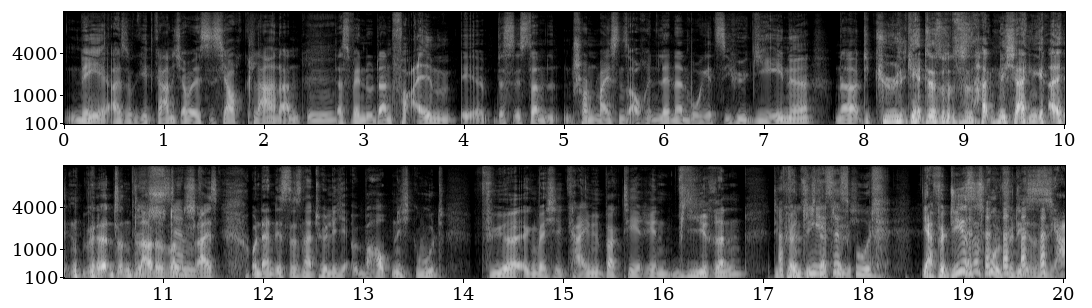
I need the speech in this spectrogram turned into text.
nee, also geht gar nicht, aber es ist ja auch klar dann, Mhm. dass wenn du dann vor allem, äh, das ist dann schon meistens auch in Ländern, wo jetzt die Hygiene, ne, die Kühlkette sozusagen nicht eingehalten wird und Das lauter so ein stimmt. Scheiß. Und dann ist es natürlich überhaupt nicht gut für irgendwelche Keime, Bakterien, Viren. Die Aber für können sich die ist natürlich. es gut. Ja, für die ist es gut. Für die ist es ja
